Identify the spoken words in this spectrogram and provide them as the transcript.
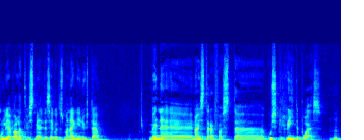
mul jääb alati vist meelde see, kuidas ma nägin ühte vene naisterahvast äh, kuskil riidepoes mm. -hmm.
